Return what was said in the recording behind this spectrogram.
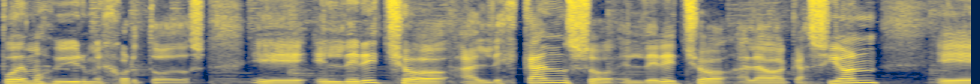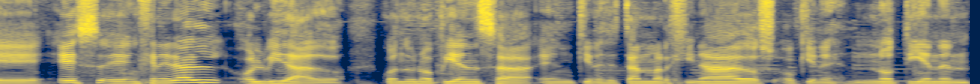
podemos vivir mejor todos. Eh, el derecho al descanso, el derecho a la vacación, es en general olvidado cuando uno piensa en quienes están marginados o quienes no tienen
